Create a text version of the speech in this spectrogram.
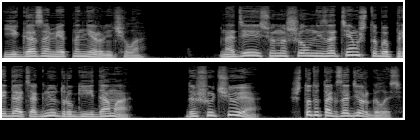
Яга заметно нервничала. Надеюсь, он ушел не за тем, чтобы придать огню другие дома. Да шучу я. Что ты так задергалась?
